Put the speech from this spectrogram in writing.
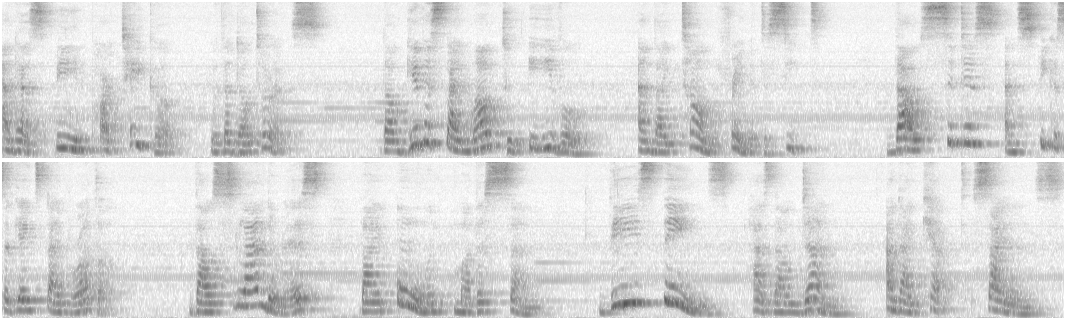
and hast been partaker with adulterers. Thou givest thy mouth to evil, and thy tongue frameth deceit. Thou sittest and speakest against thy brother. Thou slanderest thine own mother's son. These things hast thou done, and I kept silence.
